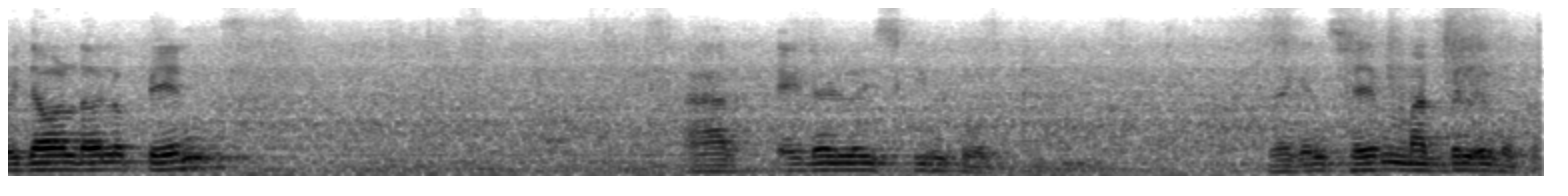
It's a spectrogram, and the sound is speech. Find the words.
ওই দেওয়ালটা হলো পেন আর এইটা হলো স্কিন কোট। দেখেন সেম মার্বেলের মতো।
